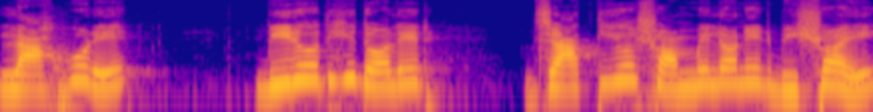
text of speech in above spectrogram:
লাহোরে বিরোধী দলের জাতীয় সম্মেলনের বিষয়ে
